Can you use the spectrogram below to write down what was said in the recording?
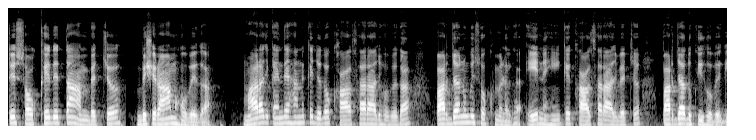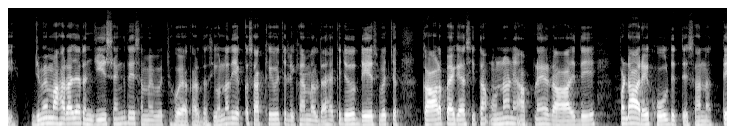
ਤੇ ਸੌਖੇ ਦੇ ਧਾਮ ਵਿੱਚ ਵਿਸ਼ਰਾਮ ਹੋਵੇਗਾ। ਮਹਾਰਾਜ ਕਹਿੰਦੇ ਹਨ ਕਿ ਜਦੋਂ ਖਾਲਸਾ ਰਾਜ ਹੋਵੇਗਾ, ਪਰਜਾ ਨੂੰ ਵੀ ਸੁੱਖ ਮਿਲੇਗਾ। ਇਹ ਨਹੀਂ ਕਿ ਖਾਲਸਾ ਰਾਜ ਵਿੱਚ ਪਰਜਾ ਦੁਖੀ ਹੋਵੇਗੀ। ਜਿਵੇਂ ਮਹਾਰਾਜਾ ਰਣਜੀਤ ਸਿੰਘ ਦੇ ਸਮੇਂ ਵਿੱਚ ਹੋਇਆ ਕਰਦਾ ਸੀ, ਉਹਨਾਂ ਦੀ ਇੱਕ ਸਾਖੀ ਵਿੱਚ ਲਿਖਿਆ ਮਿਲਦਾ ਹੈ ਕਿ ਜਦੋਂ ਦੇਸ਼ ਵਿੱਚ ਕਾਲ ਪੈ ਗਿਆ ਸੀ ਤਾਂ ਉਹਨਾਂ ਨੇ ਆਪਣੇ ਰਾਜ ਦੇ ਭੰਡਾਰੇ ਖੋਲ ਦਿੱਤੇ ਸਨ ਤੇ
